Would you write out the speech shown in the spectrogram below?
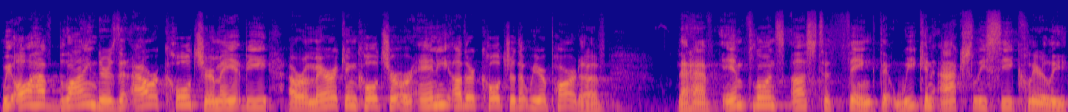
We all have blinders that our culture, may it be our American culture or any other culture that we are part of, that have influenced us to think that we can actually see clearly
